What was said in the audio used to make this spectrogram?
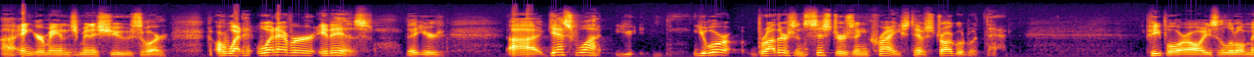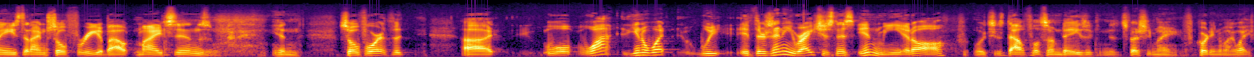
uh, anger management issues or or what whatever it is that you're uh, guess what? You, your brothers and sisters in Christ have struggled with that. People are always a little amazed that I'm so free about my sins and, and so forth that uh, well what you know what we, if there's any righteousness in me at all, which is doubtful some days, especially my, according to my wife,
